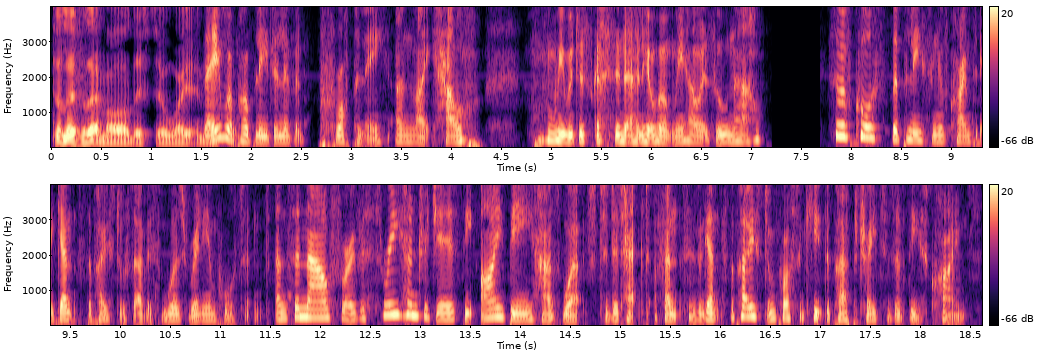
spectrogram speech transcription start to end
deliver them, or are they still waiting? They were probably delivered properly, unlike how we were discussing earlier, weren't we? How it's all now. So, of course, the policing of crimes against the Postal Service was really important. And so now, for over 300 years, the IB has worked to detect offences against the post and prosecute the perpetrators of these crimes.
